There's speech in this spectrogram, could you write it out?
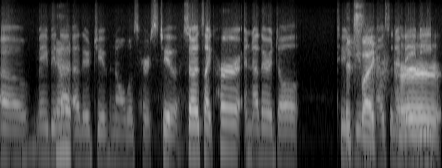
oh, maybe Yeah, that other juvenile was hers too. So it's like her, another adult, two It's like juveniles and a baby. her,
